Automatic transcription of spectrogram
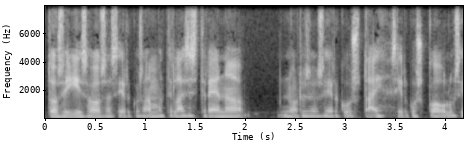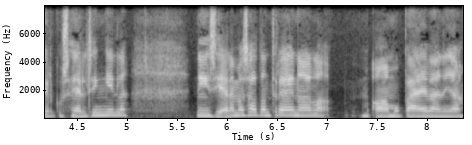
tosi iso osa sirkusammattilaisista treenaa nuorisosirkus tai sirkuskoulu Sirkus Helsingillä. Niin siellä mä saatan treenailla aamupäivän ja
